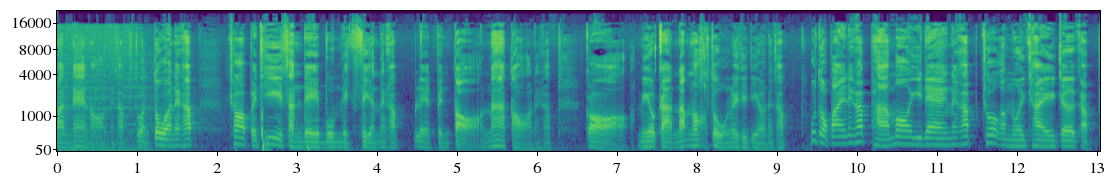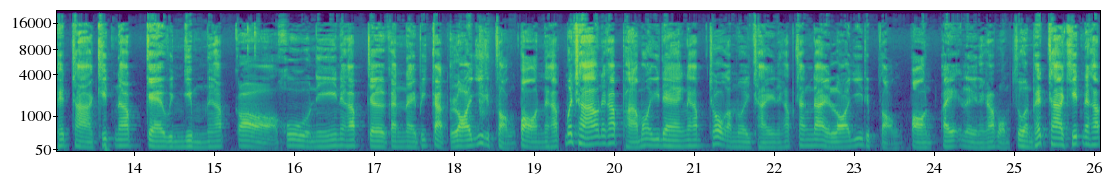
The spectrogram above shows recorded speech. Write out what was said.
มันแน่นอนนะครับ ส่วนตัวนะครับ ชอบไปที่ซันเดย์บูมเด็กเซียนนะครับเลดเป็นต่อหน้าต่อนะครับ ก็มีโอกาสนับน็อกสูงเลยทีเดียวนะครับ คู่ต่อไปนะครับผามออีแดงนะครับ โชคอำนวยชัยเจอกับเพชรชาคิดนะครับ แกวินยิมนะครับ ก็คู่นี้นะครับเจอกันในพิกัด 122 ปอนด์นะครับ เมื่อเช้านะครับผามออีแดงนะครับ โชคอำนวยชัยนะครับช่างได้ 122 ปอนด์เป๊ะเลยนะครับผมส่วนเพชรชาคิดนะครับ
